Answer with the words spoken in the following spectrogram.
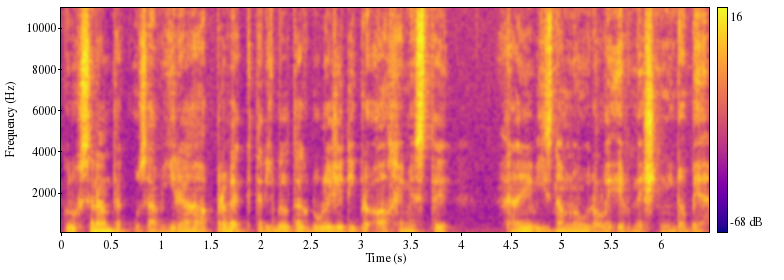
Kruh se nám tak uzavírá a prvek, který byl tak důležitý pro alchymisty, hraje významnou roli i v dnešní době.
